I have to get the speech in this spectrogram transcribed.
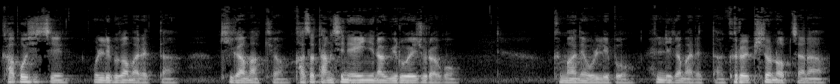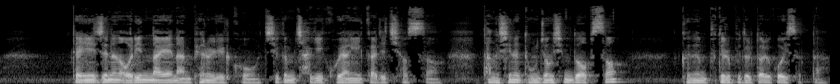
가보시지. 올리브가 말했다. 기가 막혀. 가서 당신 애인이나 위로해 주라고. 그만해 올리브. 헨리가 말했다. 그럴 필요는 없잖아. 데니즈는 어린 나이에 남편을 잃고 지금 자기 고양이까지 치웠어. 당신은 동정심도 없어? 그는 부들부들 떨고 있었다.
